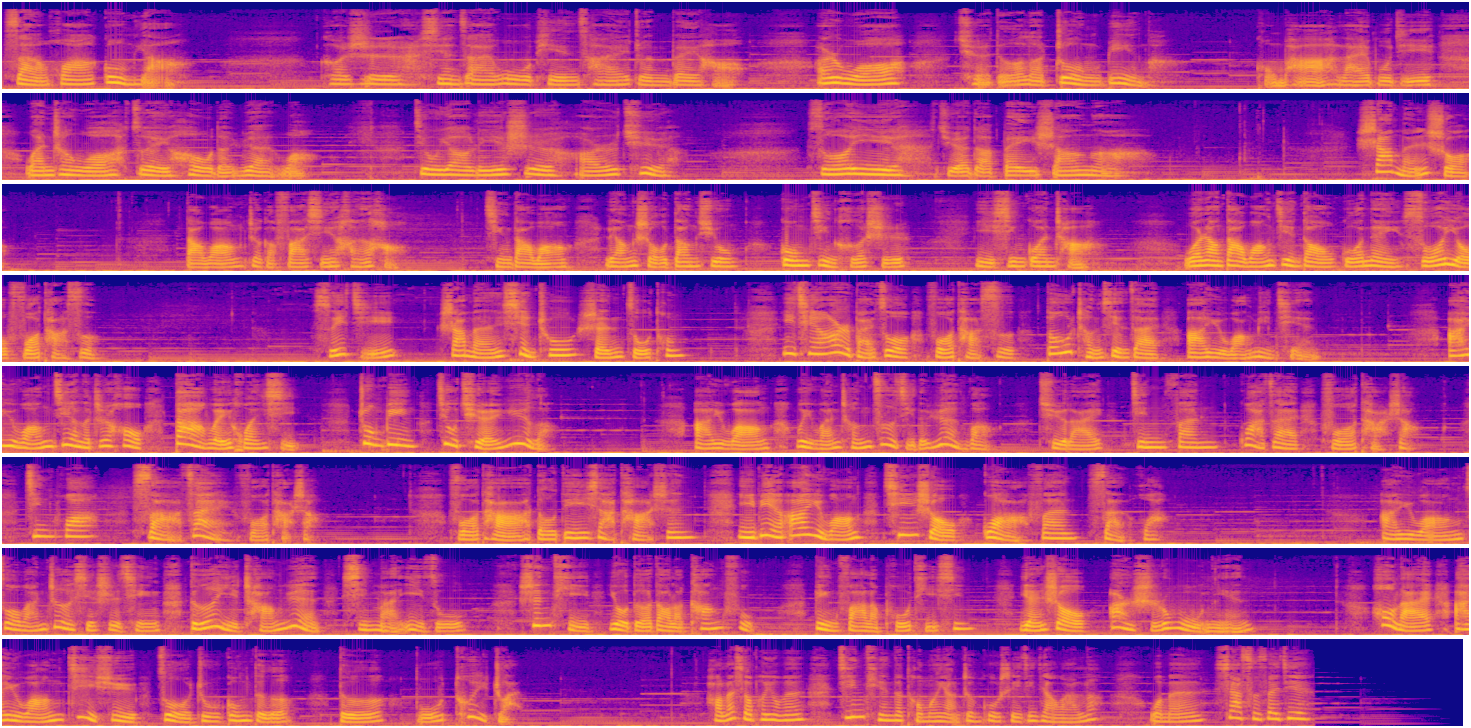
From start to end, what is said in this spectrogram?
散花供养，可是现在物品才准备好，而我却得了重病啊！恐怕来不及完成我最后的愿望，就要离世而去。所以觉得悲伤啊。沙门说：“大王这个发心很好，请大王两手当胸，恭敬合十，一心观察。我让大王见到国内所有佛塔寺。”随即，沙门现出神足通。一千二百座佛塔寺都呈现在阿育王面前。阿育王见了之后大为欢喜，重病就痊愈了。阿育王为完成自己的愿望，取来金幡挂在佛塔上，金花洒在佛塔上。佛塔都低下塔身，以便阿育王亲手挂幡散花。阿育王做完这些事情，得以长愿，心满意足，身体又得到了康复，并发了菩提心，延寿二十五年。后来，阿育王继续做诸功德，得。不退转。好了，小朋友们，今天的同盟养正故事已经讲完了，我们下次再见。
